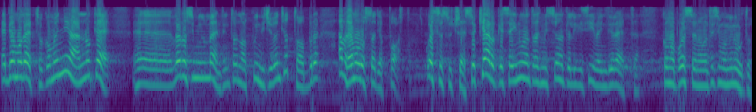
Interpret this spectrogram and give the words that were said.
e abbiamo detto come ogni anno che eh, verosimilmente intorno al 15-20 ottobre avremo lo stadio a posto. Questo è successo. È chiaro che se in una trasmissione televisiva in diretta, come può essere il 90 minuto,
